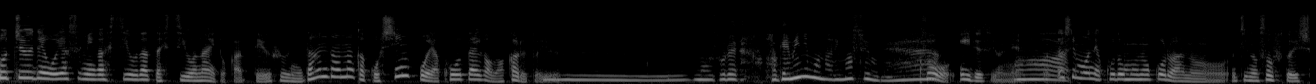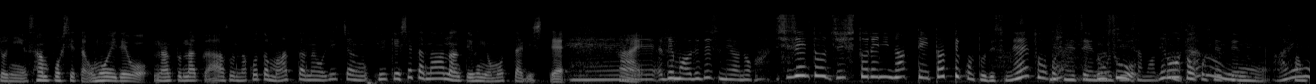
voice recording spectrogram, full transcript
途中でお休みが必要だった必要ないとかっていうふうにだんだんなんかこう進歩や後退が分かるという。う、それ励みにもなりますよね。そういいですよね。はい。私もね子供の頃あのうちの祖父と一緒に散歩してた思い出をなんとなくああそんなこともあったなおじいちゃん休憩してたななんていう風に思ったりして。はい。でもあれですねあの自然と自主トレになっていたってことですね東子先生のおじい様とでも多東子先生ねあれね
